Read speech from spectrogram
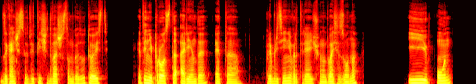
Заканчивается в 2026 году. То есть это не просто аренда, это приобретение вратаря еще на два сезона. И он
